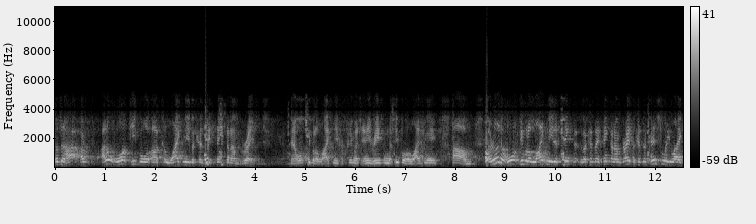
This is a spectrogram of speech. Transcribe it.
listen, I, I, I don't want people uh, to like me because they think that I'm great and I want people to like me for pretty much any reason that people will like me. Um, I really don't want people to like me to think that, because they think that I'm great, because eventually, like,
